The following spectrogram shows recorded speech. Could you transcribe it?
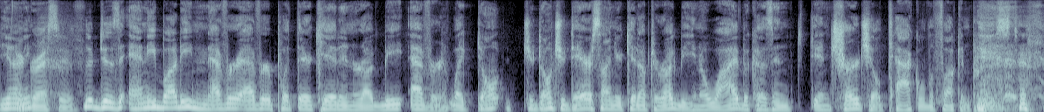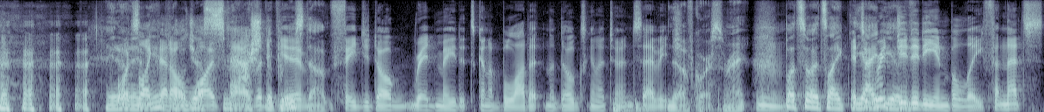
you know, what I mean? Aggressive. Does anybody never ever put their kid in rugby ever? Like, don't you don't you dare sign your kid up to rugby? You know why? Because in in church he'll tackle the fucking priest. You know Well, it's what I like mean? that He'll old just wives' tale smash that the if you up. feed your dog red meat, it's going to blood it, and the dog's going to turn savage. No, of course, right? Hmm. But so it's like. It's the a idea of- rigidity in belief, and that's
